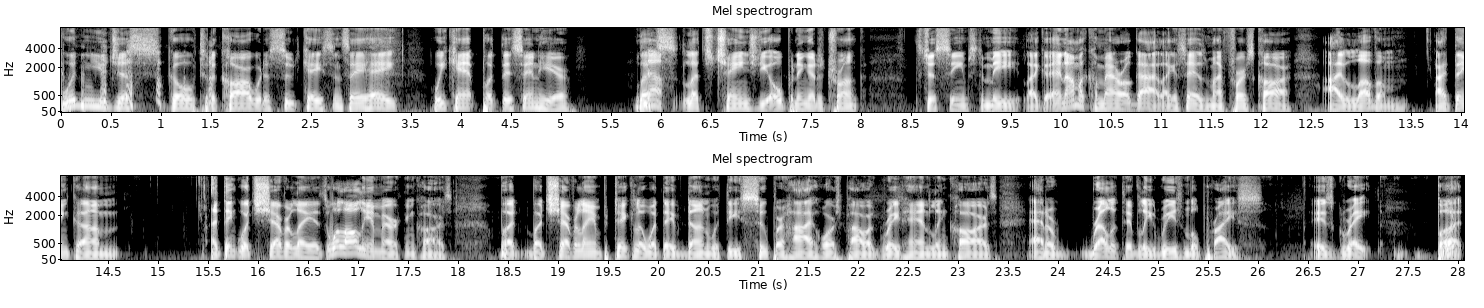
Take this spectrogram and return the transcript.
wouldn't you just go to the car with a suitcase and say, "Hey, we can't put this in here. Let's let's change the opening of the trunk." It just seems to me like, and I'm a Camaro guy. Like I said, it's my first car. I love them. I think um, I think what Chevrolet is, well, all the American cars, but but Chevrolet in particular, what they've done with these super high horsepower, great handling cars at a relatively reasonable price is great. But what,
